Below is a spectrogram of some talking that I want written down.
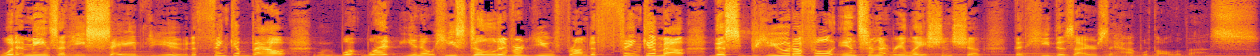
what it means that he saved you, to think about what, what, you know, he's delivered you from, to think about this beautiful, intimate relationship that he desires to have with all of us.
